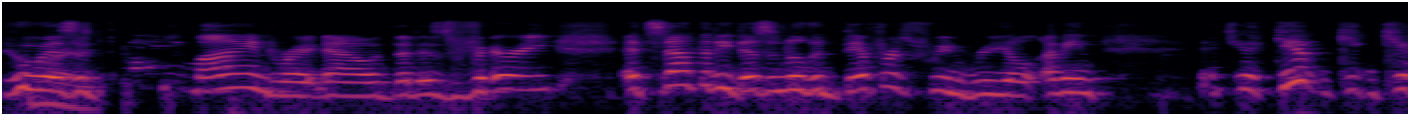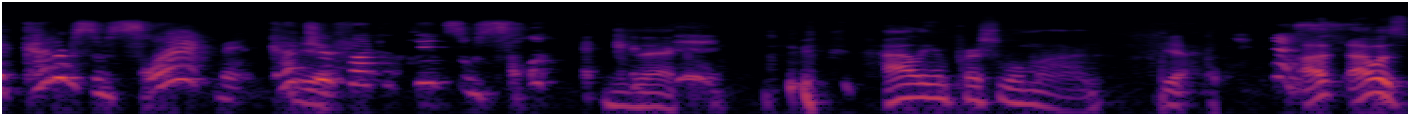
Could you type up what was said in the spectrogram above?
who has a tiny mind right now that is very it's not that he doesn't know the difference between real I mean, you give, gi- gi- cut him some slack, man. Cut Yeah. your fucking kid some slack. Exactly. Highly impressionable mind. Yeah. Yes. I was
